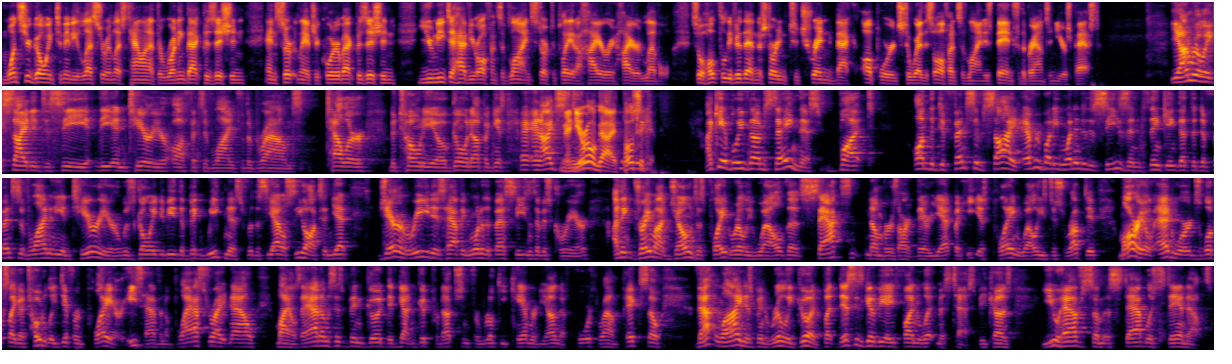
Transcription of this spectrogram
once you're going to maybe lesser and less talent at the running back position and certainly at your quarterback position, you need to have your offensive line start to play at a higher and higher level. So hopefully for them, they're starting to trend back upwards to where this offensive line has been for the Browns in years past. Yeah, I'm really excited to see the interior offensive line for the Browns. Teller, Bitonio going up against, and I. And your old guy, Pocic. I can't believe that I'm saying this, but on the defensive side, everybody went into the season thinking that the defensive line in the interior was going to be the big weakness for the Seattle Seahawks, and yet Jarran Reed is having one of the best seasons of his career. I think Dre'Mont Jones has played really well. The sacks numbers aren't there yet, but he is playing well. He's disruptive. Mario Edwards looks like a totally different player. He's having a blast right now. Myles Adams has been good. They've gotten good production from rookie Cameron Young, a fourth round pick. So that line has been really good. But this is going to be a fun litmus test because you have some established standouts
